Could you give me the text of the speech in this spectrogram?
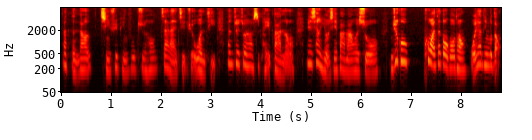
那等到情绪平复之后，再来解决问题。但最重要是陪伴哦，因为像有些爸妈会说：“你去哭，哭完再跟我沟通。”我现在听不懂。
